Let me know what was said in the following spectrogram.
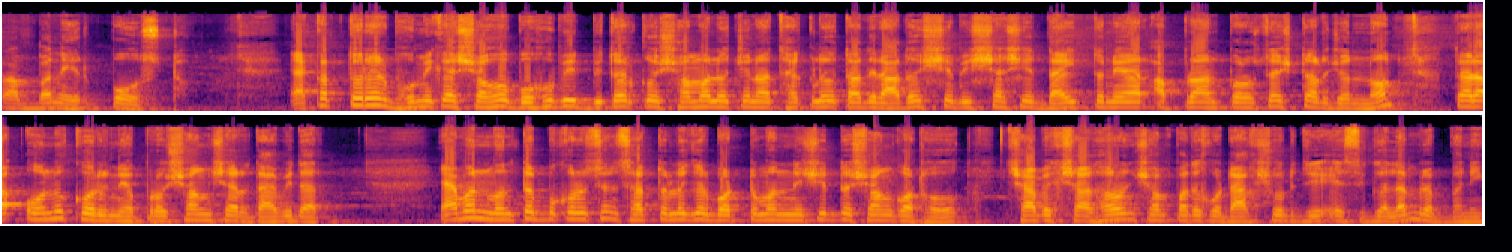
রাব্বানির পোস্ট। একাত্তরের ভূমিকা সহ বহুবিধ বিতর্ক সমালোচনা থাকলেও তাদের আদর্শে বিশ্বাসের দায়িত্ব নেওয়ার আপ্রাণ প্রচেষ্টার জন্য তারা অনুকরণীয় প্রশংসার দাবিদার। এমন মন্তব্য করেছেন ছাত্রলীগের বর্তমান নিষিদ্ধ সংগঠক, সাবেক সাধারণ সম্পাদক ও ডাকসুর জে এস গোলাম রব্বানি।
